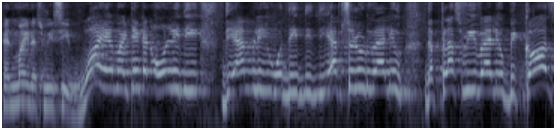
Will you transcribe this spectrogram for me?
and minus VC. Why have I taken only the the amplitude the, the, the absolute value the plus V value because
